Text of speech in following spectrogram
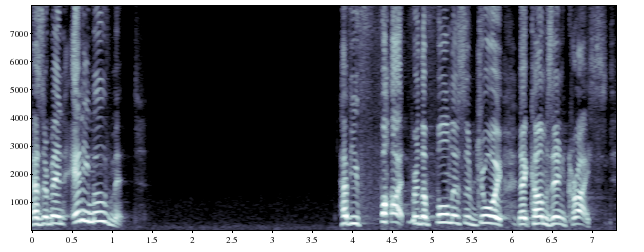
Has there been any movement? Have you fought for the fullness of joy that comes in Christ?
